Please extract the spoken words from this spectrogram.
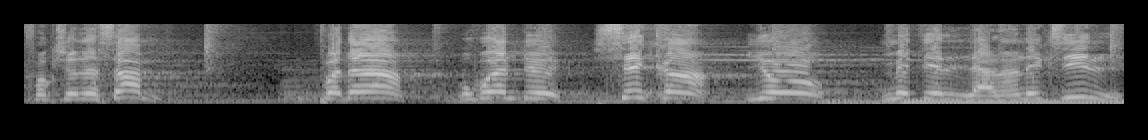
fonctionner ensemble. Pendant au moins de 5 ans, ils mettaient là en exil.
